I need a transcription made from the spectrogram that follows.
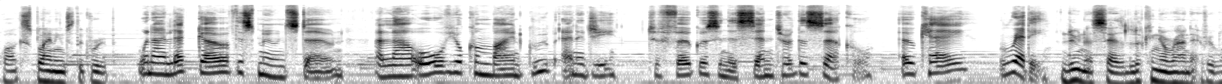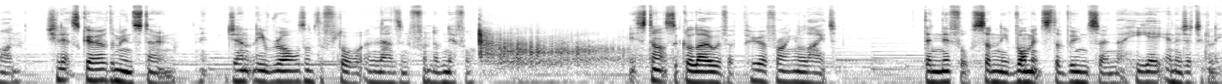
while explaining to the group. When I let go of this moonstone, allow all of your combined group energy to focus in the center of the circle. Okay? Ready. Luna says, looking around at everyone. She lets go of the moonstone, and it gently rolls onto the floor and lands in front of Niffle. It starts to glow with a purifying light. Then Niffle suddenly vomits the moonstone that he ate energetically,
